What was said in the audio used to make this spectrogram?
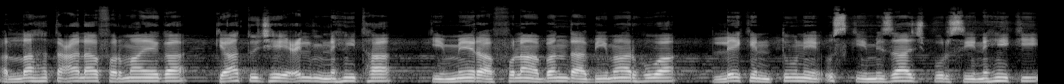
اللہ تعالی فرمائے گا، کیا تجھے علم نہیں تھا کہ میرا فلاں بندہ بیمار ہوا لیکن تو نے اس کی مزاج پرسی نہیں کی؟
